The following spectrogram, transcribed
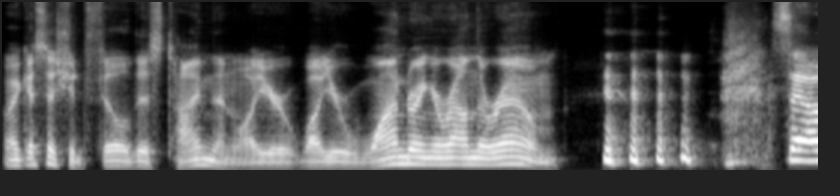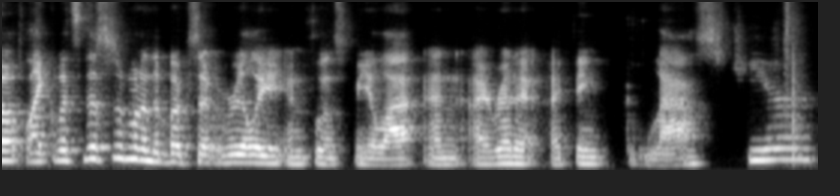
well i guess i should fill this time then while you're while you're wandering around the room so like what's this is one of the books that really influenced me a lot and i read it i think last year?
